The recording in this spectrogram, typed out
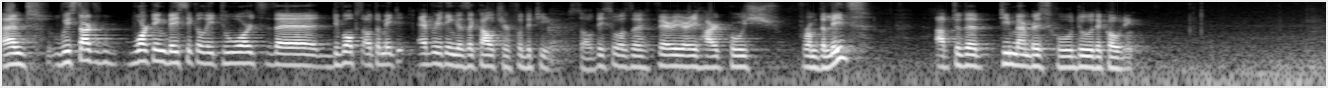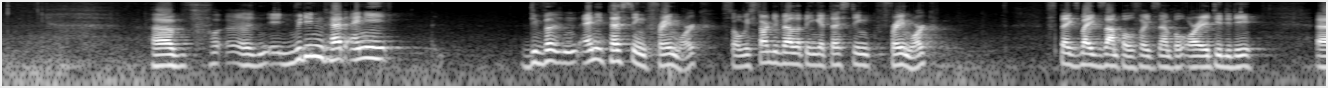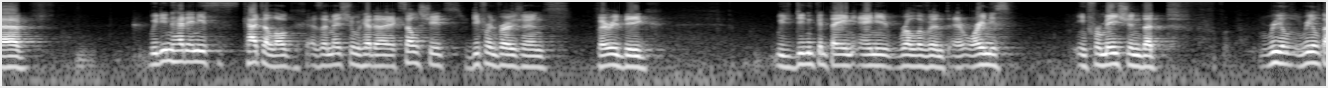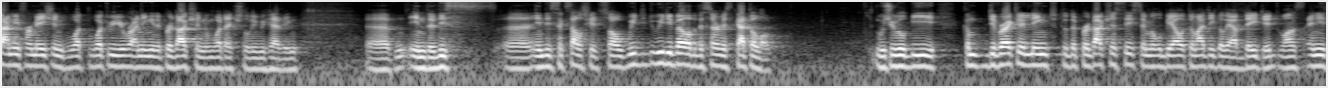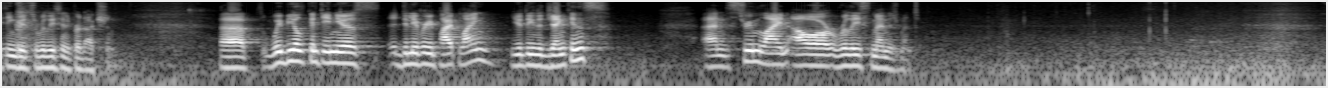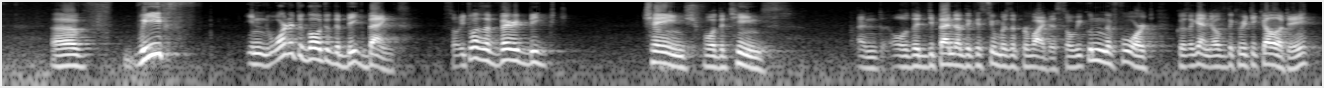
And we start working basically towards the DevOps automated everything as a culture for the team. So this was a very, very hard push from the leads up to the team members who do the coding. Uh, uh we didn't have any any testing framework, so we start developing a testing framework, specs by example, for example, or ATDD. Uh, we didn't have any catalog. As I mentioned, we had Excel sheets, different versions, very big. We didn't contain any relevant uh, or any information that real real-time information what what we are running in the production and what actually we're having uh, in the, this uh, in this Excel sheet. So we we developed the service catalog, which will be directly linked to the production system. It will be automatically updated once anything is released in production. Uh, we build continuous delivery pipeline using the Jenkins and streamline our release management. Uh, we've, in order to go to the big banks, so it was a very big change for the teams and or they depend on the consumers and providers. So we couldn't afford, because again, of the criticality,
